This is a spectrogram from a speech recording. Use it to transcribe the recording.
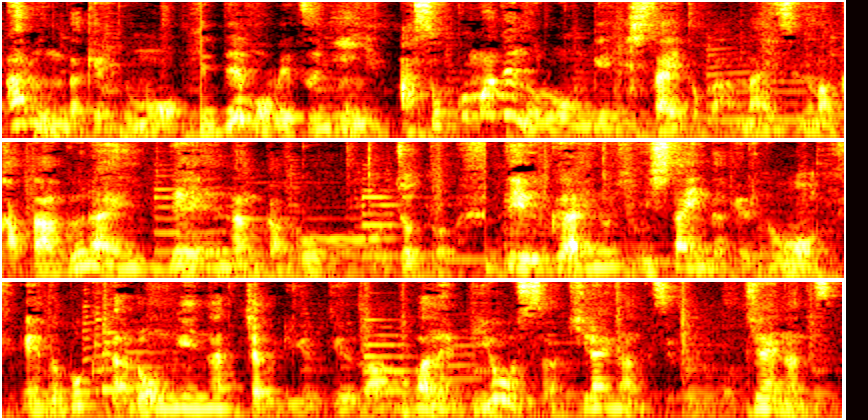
あるんだけれども、でも別に、あそこまでのロン毛にしたいとかないですよね。まあ、肩ぐらいで、なんかこう、ちょっと、っていうぐらいのにしたいんだけれども、えっ、ー、と、僕が論言になっちゃう理由っていうのは、僕はね、美容室は嫌いなんですよ。嫌いなんです。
